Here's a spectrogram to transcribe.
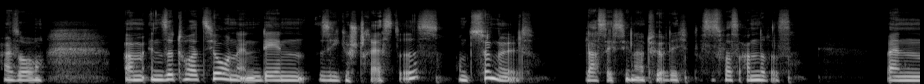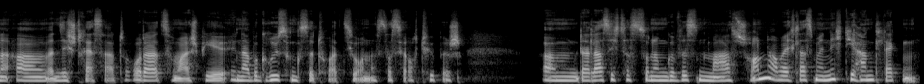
Also ähm, in Situationen, in denen sie gestresst ist und züngelt, lasse ich sie natürlich. Das ist was anderes wenn, äh, wenn sie Stress hat. Oder zum Beispiel in einer Begrüßungssituation ist das ja auch typisch. Ähm, da lasse ich das zu einem gewissen Maß schon, aber ich lasse mir nicht die Hand lecken.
